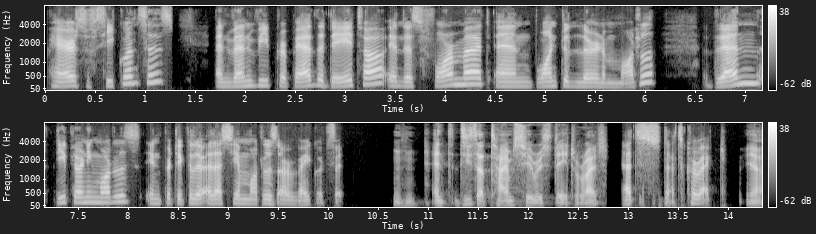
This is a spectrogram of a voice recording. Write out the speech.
pairs of sequences. And when we prepare the data in this format and want to learn a model, then deep learning models, in particular LSTM models, are a very good fit. Mm-hmm. And these are time series data, right? That's that's correct. Yeah.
